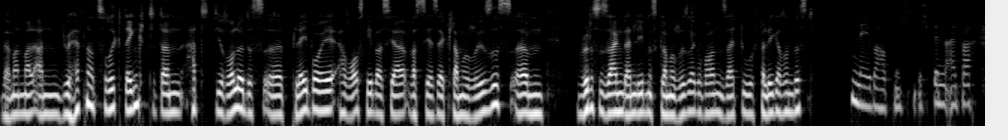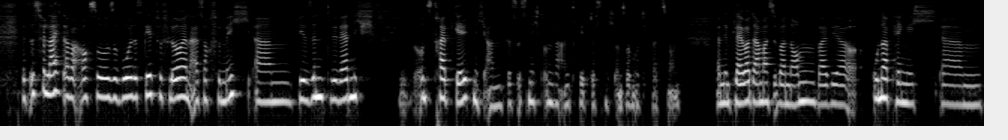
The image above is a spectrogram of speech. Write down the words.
Wenn man mal an Hugh Hefner zurückdenkt, dann hat die Rolle des äh, Playboy-Herausgebers ja was sehr, sehr Glamouröses. Ähm, würdest du sagen, dein Leben ist glamouröser geworden, seit du Verlegerin bist? Nee, überhaupt nicht. Ich bin einfach das ist vielleicht aber auch so sowohl das gilt für Florian als auch für mich. Ähm, wir sind wir werden nicht uns treibt Geld nicht an. Das ist nicht unser Antrieb, das ist nicht unsere Motivation. Wir haben den Playboy damals übernommen, weil wir unabhängig ähm,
